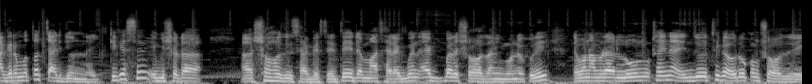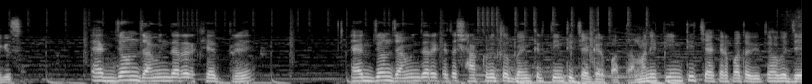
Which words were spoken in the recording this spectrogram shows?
আগের মতো চারজন নাই, ঠিক আছে? এই বিষয়টা সহজ হয়েছে আগের চাইতে এটা মাথায় রাখবেন, একবারে সহজ আমি মনে করি। যেমন আমরা লোন উঠাই না এনজিও থেকে ওরকম সহজ হয়ে গেছে। একজন জামিনদারের ক্ষেত্রে, একজন জামিনদারের ক্ষেত্রে স্বাক্ষরিত ব্যাংকের তিনটি চেকের পাতা। মানে তিনটি চেকের পাতা দিতে হবে যে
